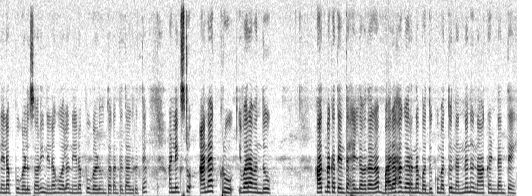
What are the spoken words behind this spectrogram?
ನೆನಪುಗಳು ಸಾರಿ ನೆನಹು ಅಲ್ಲ ನೆನಪುಗಳು ಅಂತಕ್ಕಂಥದ್ದಾಗಿರುತ್ತೆ. ಆ್ಯಂಡ್ ನೆಕ್ಸ್ಟು ಅನಕ್ರೂ, ಇವರ ಒಂದು ಆತ್ಮಕಥೆ ಅಂತ ಹೇಳಿದಾಗ ಬರಹಗಾರನ ಬದುಕು ಮತ್ತು ನನ್ನನ್ನು ನಾ ಕಂಡಂತೆ,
